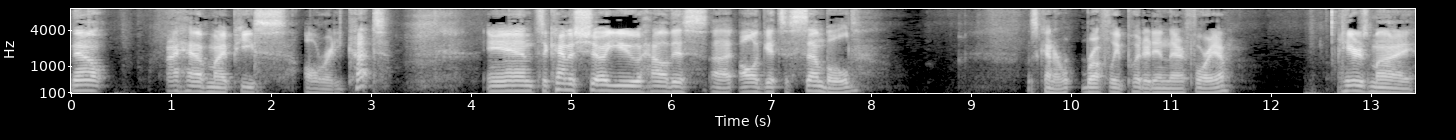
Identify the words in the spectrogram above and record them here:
Now, I have my piece already cut. And to kind of show you how this uh, all gets assembled, let's kind of roughly put it in there for you here's my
